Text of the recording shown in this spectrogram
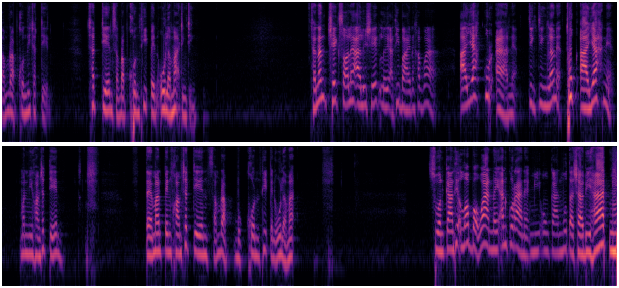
สำหรับคนที่ชัดเจน ชัดเจนสำหรับคนที่เป็นอุลามะจริง ๆ ฉะนั้นเชคซอลและอาลีเชคเลยอธิบายนะครับว่าอายะกุรอานเนี่ย จริง ๆ แล้วเนี่ย ทุกอายะเนี่ย มันมีความชัดเจน แต่มันเป็นความชัดเจนสำหรับบุคคลที่เป็นอุลามะส่วนการที่อัลลอฮ์บอกว่าในอันกุรอานเนี่ยมีองค์การมุตาชาบิฮัตมี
